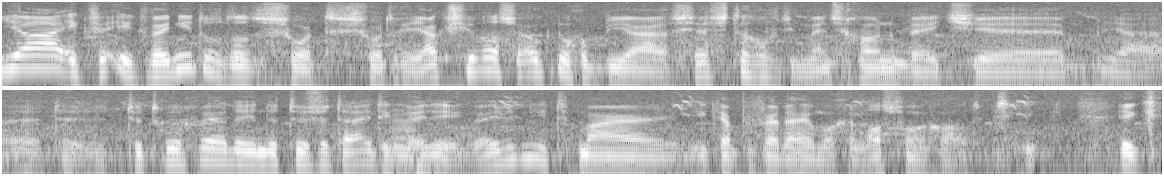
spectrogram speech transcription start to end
Ja, ik, ik weet niet of dat een soort, soort reactie was, ook nog op de jaren 60. Of die mensen gewoon een beetje eh, ja, te, te terug werden in de tussentijd. Ik, weet, het- ik weet het niet, maar ik heb er verder helemaal geen last van gehad. Ik,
